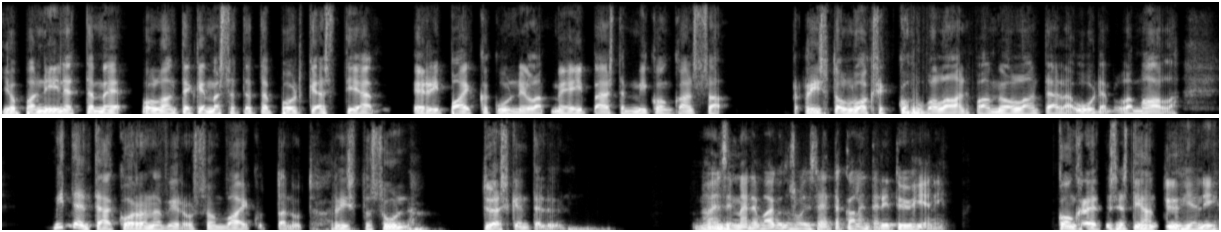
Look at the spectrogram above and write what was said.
jopa niin, että me ollaan tekemässä tätä podcastia eri paikkakunnilla. Me ei päästä Mikon kanssa Riston luokse Kouvolaan, vaan me ollaan täällä Uudella maalla. Miten tämä koronavirus on vaikuttanut, Risto, sun työskentelyyn? No ensimmäinen vaikutus oli se, että kalenteri tyhjeni. Konkreettisesti ihan tyhjeni?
